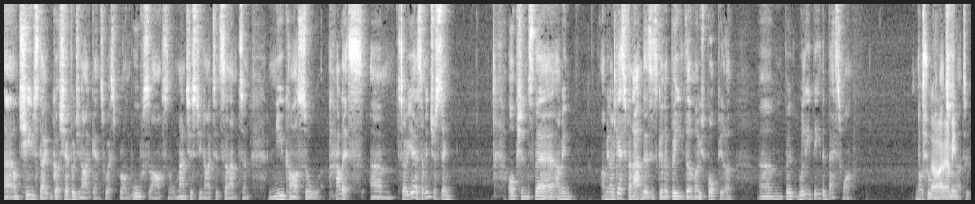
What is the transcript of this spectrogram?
Uh, on Tuesday, we've got Sheffield United against West Brom, Wolves, Arsenal, Manchester United, Southampton, Newcastle, Palace. Um, so yeah, some interesting options there. I mean, I mean, I guess Fernandes is going to be the most popular, um, but will he be the best one? I'm not sure. No, I mean, United.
